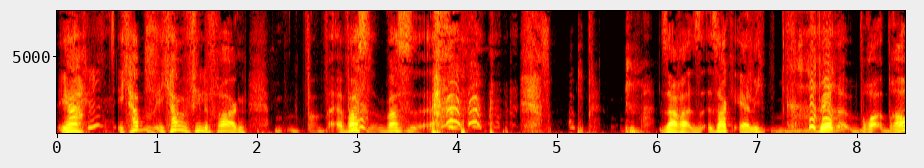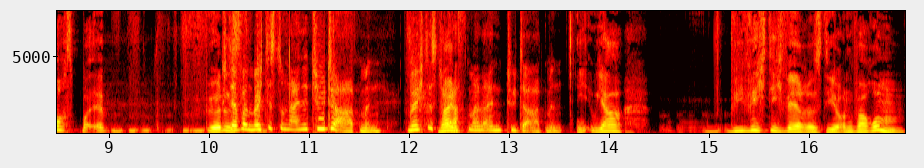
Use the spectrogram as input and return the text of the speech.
Ja, ich habe ich habe viele Fragen. Was was Sarah, sag ehrlich, wäre, bra- brauchst äh, würdest Stefan, möchtest du in eine Tüte atmen? Möchtest du erstmal in eine Tüte atmen? ja, wie wichtig wäre es dir und warum?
